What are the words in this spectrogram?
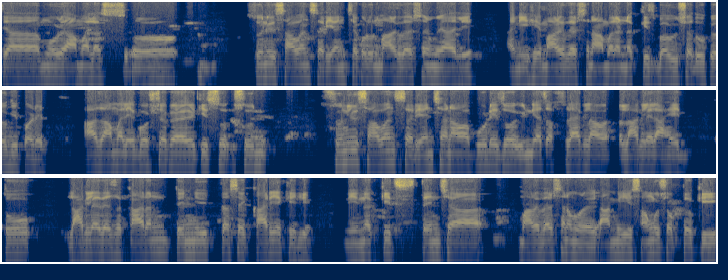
त्यामुळे आम्हाला सुनील सावंत सर यांच्याकडून मार्गदर्शन मिळाले आणि हे मार्गदर्शन आम्हाला नक्कीच भविष्यात उपयोगी पडेल. आज आम्हाला एक गोष्ट कळेल की सु, सुन- सुनील सावंत सर यांच्या नावापुढे जो इंडियाचा फ्लॅग लागलेला आहे तो लागल्या त्याचं कारण त्यांनी तसे कार्य केले. आणि नक्कीच त्यांच्या मार्गदर्शनामुळे आम्ही हे सांगू शकतो की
